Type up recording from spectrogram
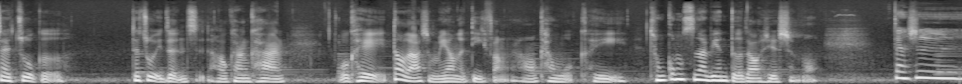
再做个，再做一阵子，然后看看我可以到达什么样的地方，然后看我可以从公司那边得到些什么。但是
